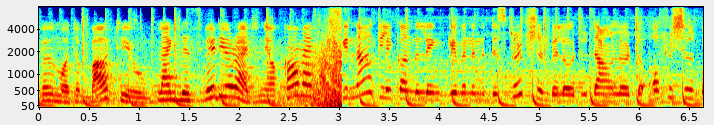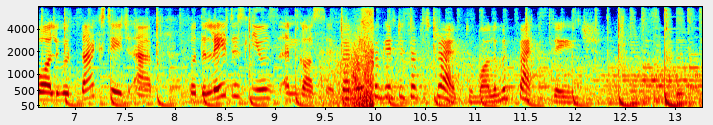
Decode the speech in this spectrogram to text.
film. What about you? Like this video, write in your comments. You can now click on the link given in the description below to download the official Bollywood Backstage app for the latest news and gossip. But don't forget to subscribe to Bollywood Backstage. Thank you.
